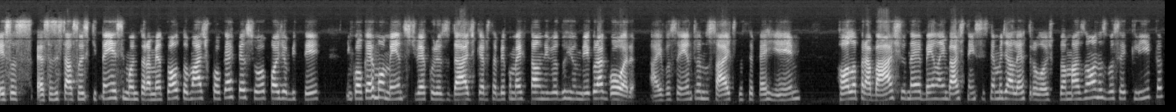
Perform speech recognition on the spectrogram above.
essas, essas estações que têm esse monitoramento automático, qualquer pessoa pode obter em qualquer momento, se tiver curiosidade, quero saber como é que está o nível do Rio Negro agora. Aí você entra no site da CPRM, rola para baixo, né? Bem lá embaixo tem o sistema de alerta hidrológico do Amazonas, você clica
